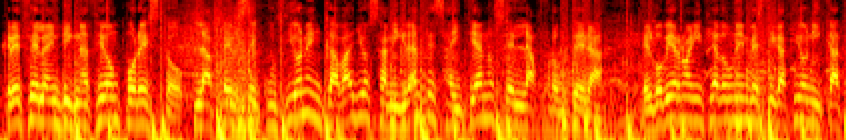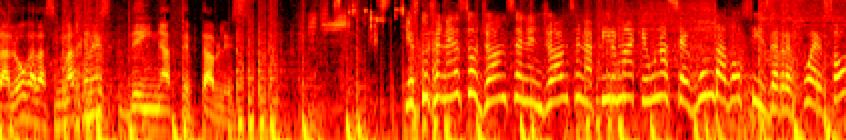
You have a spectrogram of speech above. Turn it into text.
Crece la indignación por esto, la persecución en caballos a migrantes haitianos en la frontera. El gobierno ha iniciado una investigación y cataloga las imágenes de inaceptables. Y escuchen esto, Johnson Johnson afirma que una segunda dosis de refuerzo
